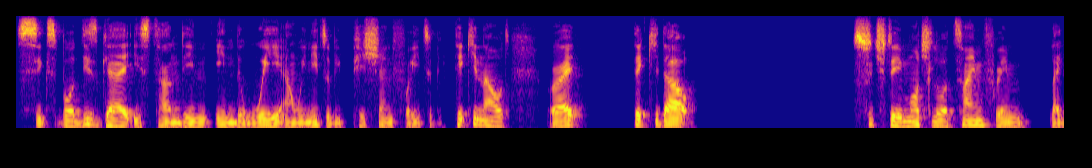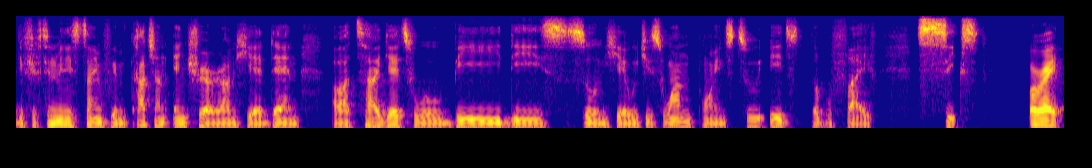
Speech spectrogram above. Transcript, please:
six but this guy is standing in the way and we need to be patient for it to be taken out right take it out switch to a much lower time frame like the 15 minutes time frame catch an entry around here then our target will be this zone here which is 1.28556 all right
